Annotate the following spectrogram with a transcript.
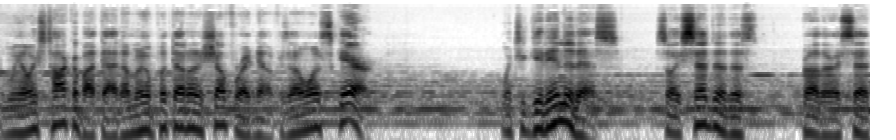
And we always talk about that. I'm going to put that on a shelf right now because I don't want to scare. Once you get into this. So I said to this brother, I said,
